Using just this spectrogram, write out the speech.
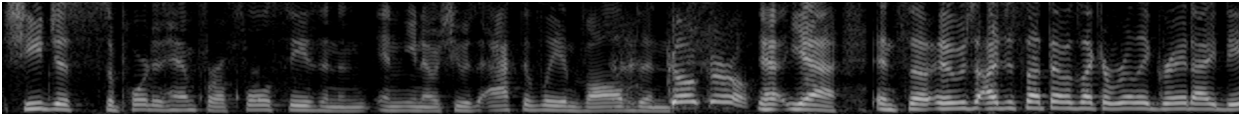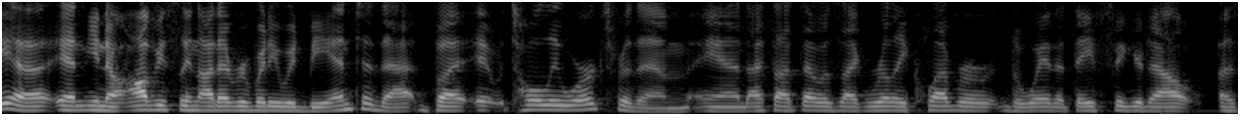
she just supported him for a full season and, and you know she was actively involved and Go, girl. yeah, yeah. And so it was I just thought that was like a really great idea. And you know, obviously not everybody would be into that, but it totally worked for them. And I thought that was like really clever the way that they figured out a,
